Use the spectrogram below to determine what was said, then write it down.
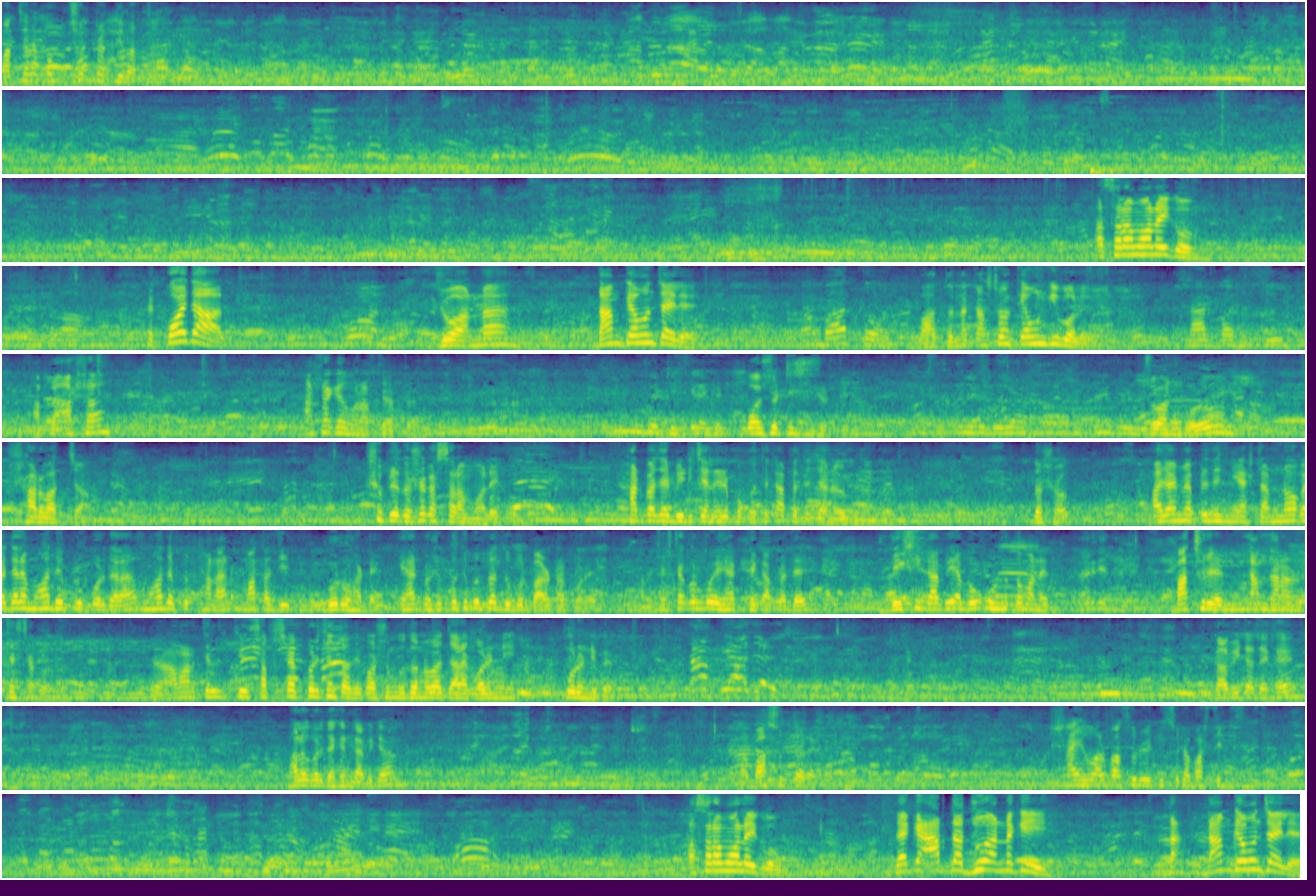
বাচ্চারা খুব ছোট্ট একটি বাচ্চা। আসসালামু আলাইকুম। কয় দাঁত? জোয়ান না? দাম কেমন চাইলে? বাহাত্তর। না? কাস্টমার কেমন কি বলে? আপনার আশা? আশা কেমন আপনি আপনার? পঁয়ষট্টি ছেষট্টি জোয়ান গরু সার বাচ্চা। সুপ্রিয় দর্শক আসসালামু আলাইকুম। হাটবাজার বিডি চ্যানেলের পক্ষ থেকে আপনাদের জানাই অভিনন্দন। দর্শক আজ আমি আপনাদের নিয়ে আসলাম নওগাঁ জেলা মহাদেবপুর উপজেলা, মহাদেবপুর থানার মাতাজি গরুহাটে। এই হাট বসে প্রতি বুধবার দুপুর বারোটার পরে। আমি চেষ্টা করব এই হাট থেকে আপনাদের দেশি গাভি এবং উন্নত মানের বাছুরের দাম জানানোর চেষ্টা করব। আমার চ্যানেলটি সাবস্ক্রাইব করেছেন, তাদেরকে অসংখ্য ধন্যবাদ, যারা করেননি, করে নেবেন। গাভিটা দেখেন। ভালো করে দেখেন গাভিটা। আর বাছুরটা দেখেন। শাহিওয়াল বাছুরের কিছুটা বাড়তে ডিসেন্স আসসালামু আলাইকুম। দেখে আটটা জোয়ান নাকি? দাম কেমন চাইলে?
